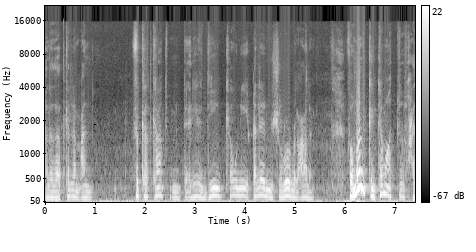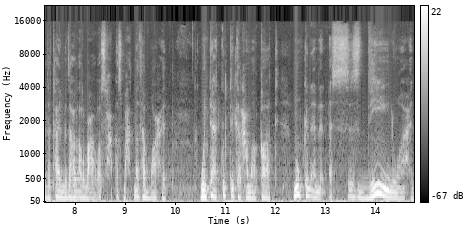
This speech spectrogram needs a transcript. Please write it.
أنا ذا أتكلم عن فكرة كانت من تأليف الدين كوني يقلل من الشرور بالعالم. فممكن كما توحدت هاي المذاهب الأربعة وأصبحت مذهب واحد وانتهت كل تلك الحماقات. ممكن أن نأسس دين واحد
